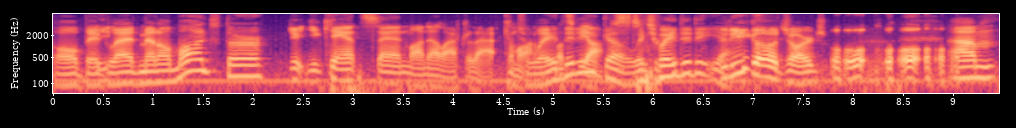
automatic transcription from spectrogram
all big lead metal monster. You, you can't send Mon-El after that. Come Which on. way let's did be he honest. go? Which way did he? Yeah. did he go, George? Um,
